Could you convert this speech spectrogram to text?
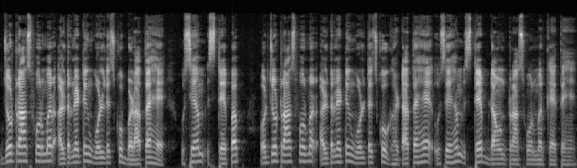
जो ट्रांसफॉर्मर अल्टरनेटिंग वोल्टेज को बढ़ाता है, उसे हम स्टेप अप और जो ट्रांसफॉर्मर अल्टरनेटिंग वोल्टेज को घटाता है, उसे हम स्टेप डाउन ट्रांसफॉर्मर कहते हैं।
